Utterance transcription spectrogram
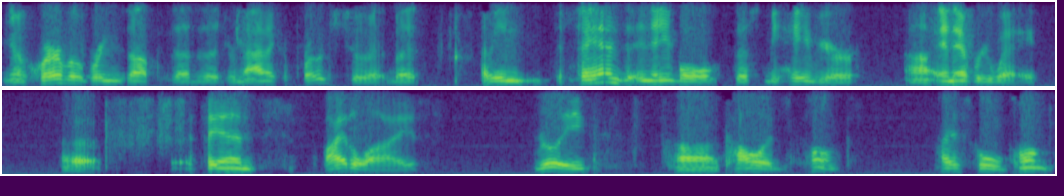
you know, Cuervo brings up the, the dramatic approach to it, but I mean, fans enable this behavior uh, in every way. Uh, fans idolize really uh, college punks high school punks,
